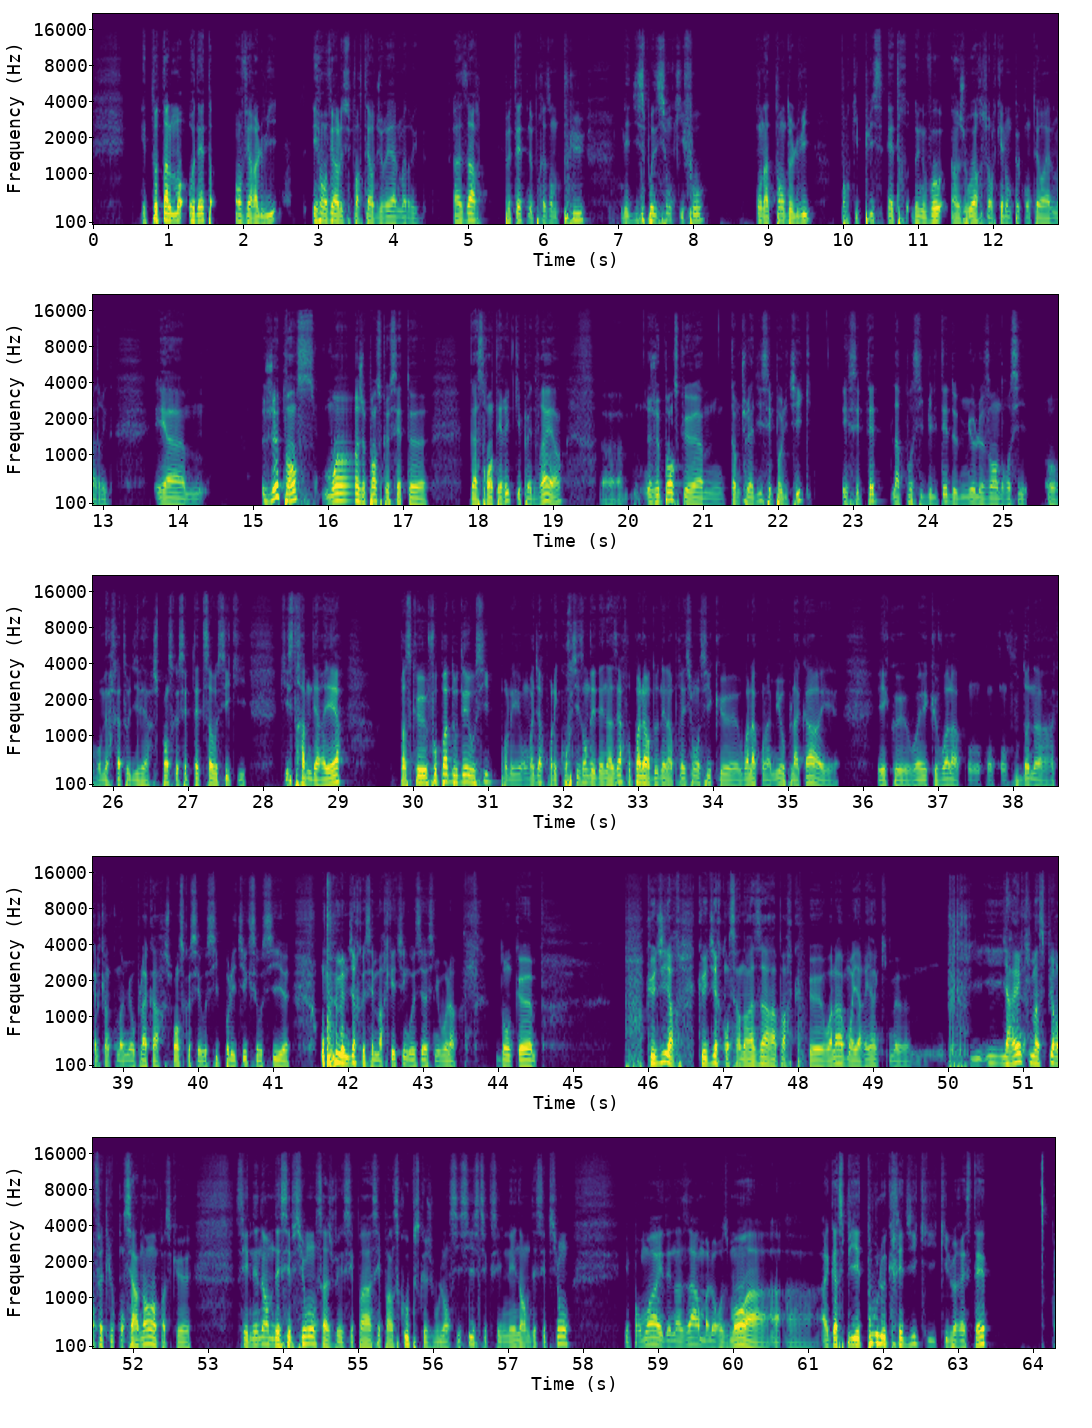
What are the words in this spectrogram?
est totalement honnête envers lui et envers le supporter du Real Madrid. Hazard peut-être ne présente plus les dispositions qu'il faut, qu'on attend de lui pour qu'il puisse être de nouveau un joueur sur lequel on peut compter au Real Madrid. Et euh, je pense, moi je pense que cette euh, gastro-entérite qui peut être vraie, hein, euh, je pense que, comme tu l'as dit, c'est politique et c'est peut-être la possibilité de mieux le vendre aussi au, mercato d'hiver. Je pense que c'est peut-être ça aussi qui, se trame derrière. Parce que faut pas donner aussi pour les, on va dire pour les courtisans des Hazard, faut pas leur donner l'impression aussi que voilà qu'on l'a mis au placard et, et que voilà qu'on vous donne à, quelqu'un qu'on a mis au placard. Je pense que c'est aussi politique, c'est aussi, euh, on peut même dire que c'est marketing aussi à ce niveau-là. Donc euh, que dire, que dire concernant Hazard à part que voilà, moi il y a rien qui me, il y a rien qui m'inspire en fait le concernant parce que c'est une énorme déception. Ça, je vais, c'est pas, c'est pas un scoop ce que je vous lance ici, c'est que c'est une énorme déception. Et pour moi, Eden Hazard, malheureusement, a, gaspillé tout le crédit qui, lui restait.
